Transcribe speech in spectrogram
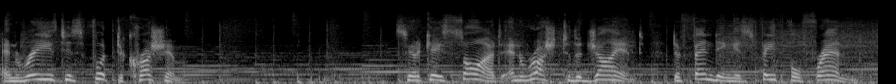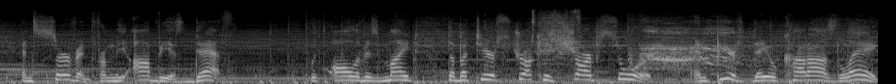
and raised his foot to crush him. Sirke saw it and rushed to the giant, defending his faithful friend and servant from the obvious death. With all of his might, the Batir struck his sharp sword and pierced Deokara's leg.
